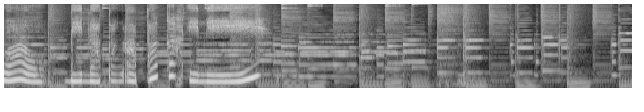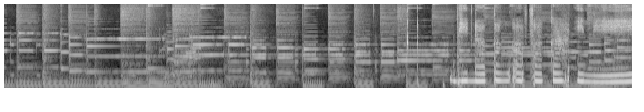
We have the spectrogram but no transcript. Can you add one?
Wow, binatang apakah ini? Binatang apakah ini?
